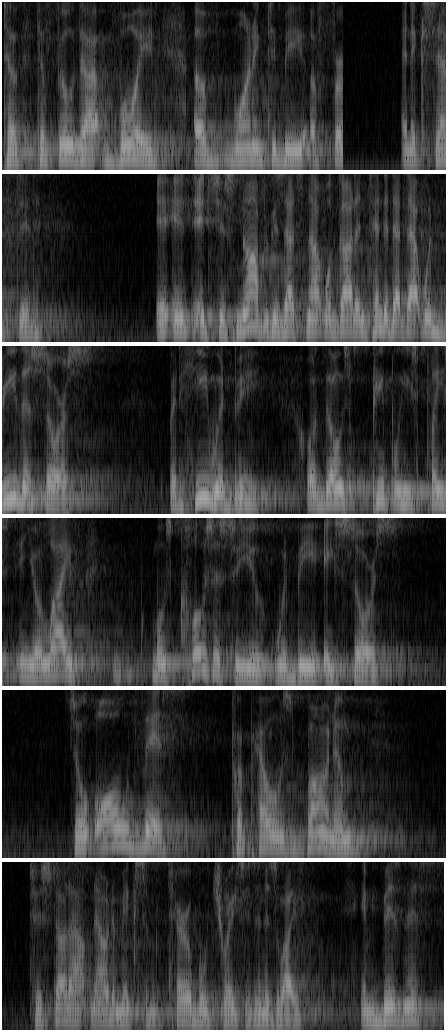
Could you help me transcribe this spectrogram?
to, to fill that void of wanting to be affirmed and accepted it, it, it's just not because that's not what God intended, that that would be the source. But He would be, or those people He's placed in your life most closest to you would be a source. So all this propels Barnum to start out now to make some terrible choices in his life. In business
